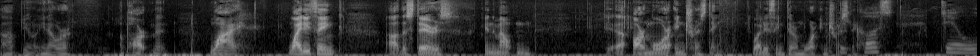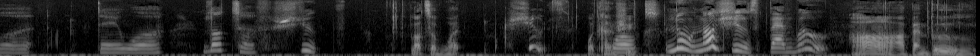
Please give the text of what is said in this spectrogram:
uh, you know, in our apartment. Why? Why do you think uh, the stairs in the mountain uh, are more interesting? Why do you think they're more interesting? Because there were, there were lots of shoots. Lots of what? Shoots. What kind of shoots? No, not shoots, bamboo. Ah, bamboo.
